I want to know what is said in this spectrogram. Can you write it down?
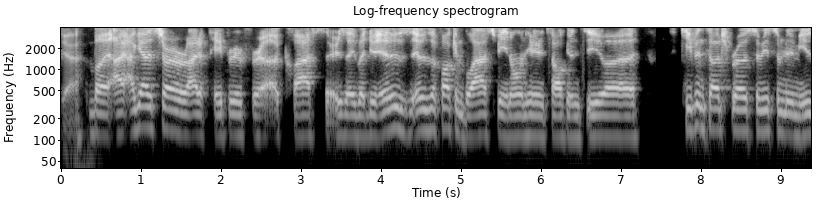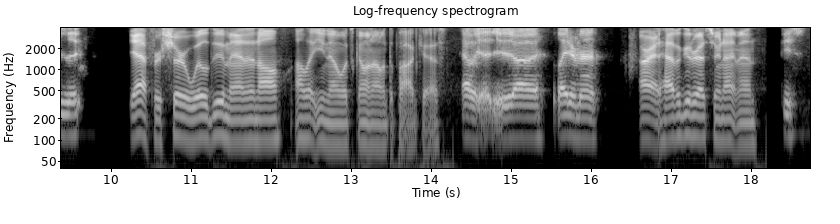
Yeah. but I, I gotta start to write a paper for a class Thursday. But dude, it was it was a fucking blast being on here and talking to you. Uh, keep in touch, bro. Send me some new music. Yeah, for sure. Will do, man. And I'll I'll let you know what's going on with the podcast. Hell yeah, dude. Uh, later, man. All right. Have a good rest of your night, man. Peace.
